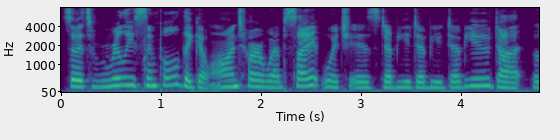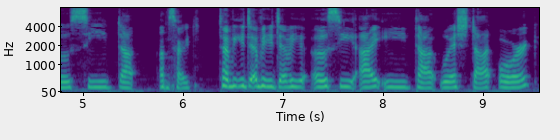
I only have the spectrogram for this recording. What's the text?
So it's really simple. They go onto our website, which is www.oc. I'm sorry, www.ocie.wish.org,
